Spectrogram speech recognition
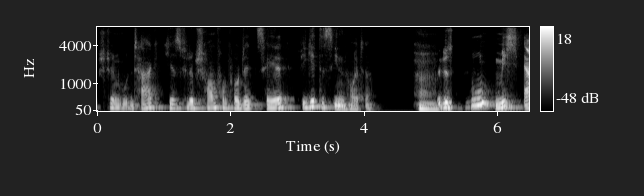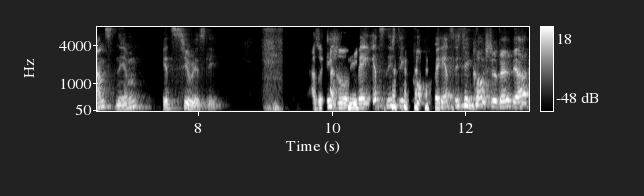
schönen guten Tag. Hier ist Philipp Schaum vom Project Sale. Wie geht es Ihnen heute? Hm. Würdest du mich ernst nehmen? Jetzt seriously. Also, ich also wer, jetzt nicht den Kopf, wer jetzt nicht den Kopf schüttelt, ja,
